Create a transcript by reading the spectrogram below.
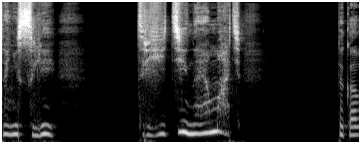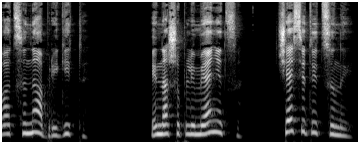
Донесли. Триединая мать! Такова цена, Бригитта. И наша племянница — часть этой цены.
